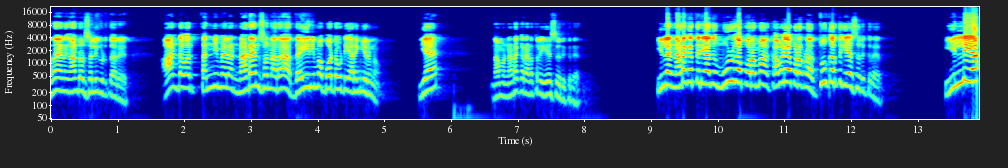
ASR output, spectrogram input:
அதான் எனக்கு ஆண்டவர் சொல்லி கொடுத்தாரு. ஆண்டவர் தண்ணி மேலே நடன்னு சொன்னாரா? தைரியமாக போட்டை விட்டு இறங்கிடணும். ஏன்? நம்ம நடக்கிற இடத்துல இயேசு இருக்கிறார். இல்லை நடக்க தெரியாது மூழ்க போகிறோமா கவலையாக படக்கூடாது தூக்கறதுக்கு இயேசு இருக்கிறார். இல்லையா?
